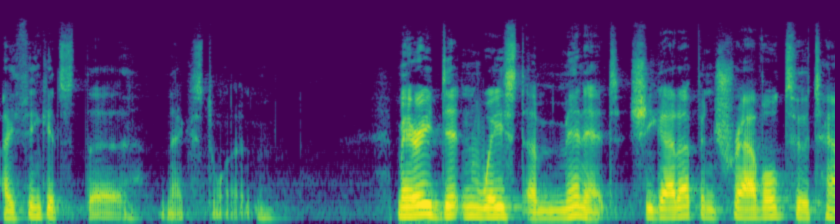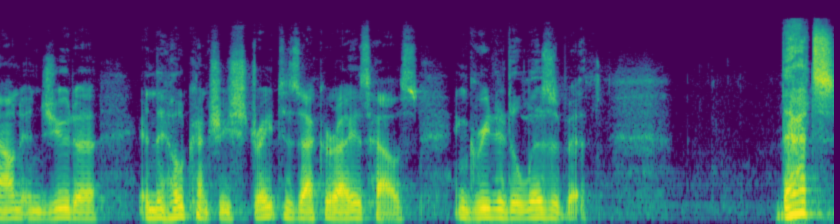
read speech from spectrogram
I think it's the next one. Mary didn't waste a minute. She got up and traveled to a town in Judah in the hill country straight to Zechariah's house and greeted Elizabeth. That's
